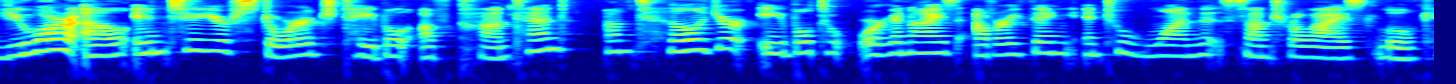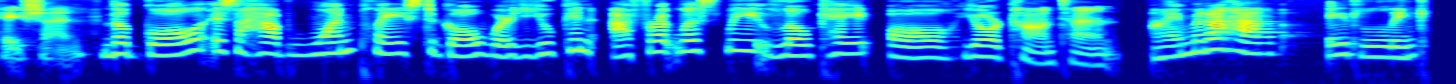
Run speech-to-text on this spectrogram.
URL into your storage table of content until you're able to organize everything into one centralized location. The goal is to have one place to go where you can effortlessly locate all your content. I'm going to have a link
